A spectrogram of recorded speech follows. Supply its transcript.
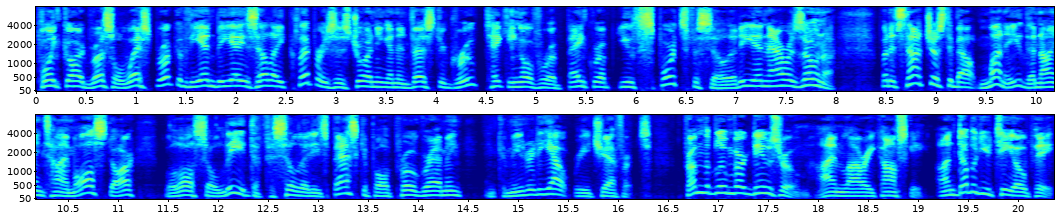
Point guard Russell Westbrook of the NBA's LA Clippers is joining an investor group taking over a bankrupt youth sports facility in Arizona. But it's not just about money. The nine time All Star will also lead the facility's basketball programming and community outreach efforts. From the Bloomberg Newsroom, I'm Larry Kofsky on WTOP.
